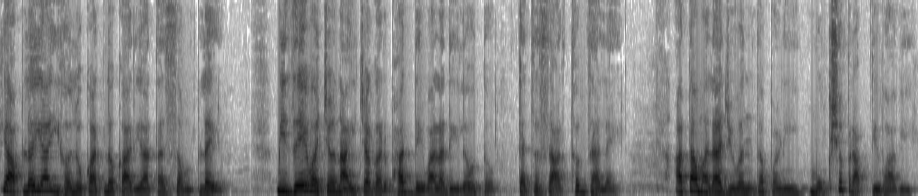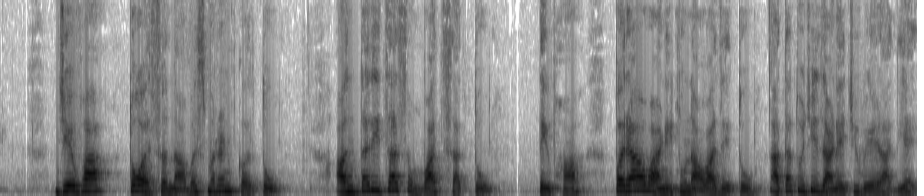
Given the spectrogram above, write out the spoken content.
की आपलं या इहलोकातलं कार्य आता संपलंय. मी जे वचन आईच्या गर्भात देवाला दिलं होतं त्याचं सार्थक झालंय. आता मला जिवंतपणी मोक्षप्राप्ती व्हावी. जेव्हा तो असं नामस्मरण करतो अंतरीचा संवाद साधतो तेव्हा परावाणीतून आवाज येतो. आता तुझी जाण्याची वेळ आली आहे.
